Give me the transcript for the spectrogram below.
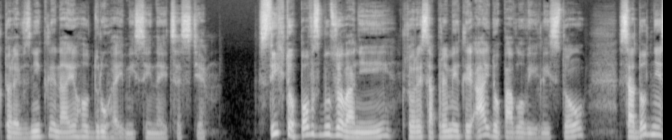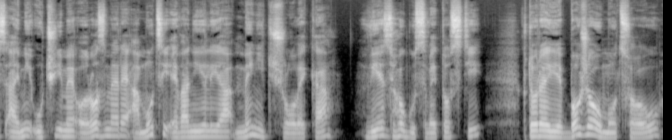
ktoré vznikli na jeho druhej misijnej ceste. Z týchto povzbudzovaní, ktoré sa premietli aj do Pavlových listov, sa dodnes aj my učíme o rozmere a moci Evanília meniť človeka, viesť ho ku svetosti, ktoré je Božou mocou,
